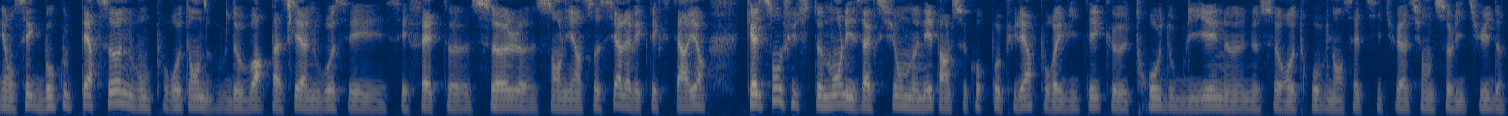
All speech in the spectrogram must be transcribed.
Et on sait que beaucoup de personnes vont pour autant devoir passer à nouveau ces, ces fêtes seules, sans lien social avec l'extérieur. Quelles sont justement les actions menées par le Secours populaire pour éviter que trop d'oubliés ne, ne se retrouvent dans cette situation de solitude?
